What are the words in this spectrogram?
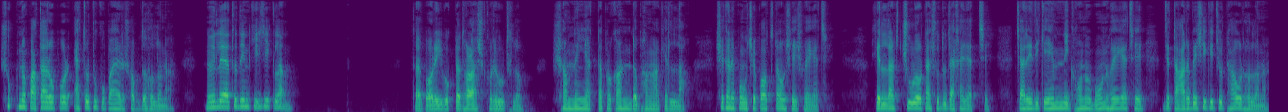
শুকনো পাতার ওপর এতটুকু পায়ের শব্দ হলো না। নইলে এতদিন কি শিখলাম? তারপরেই বুকটা ধড়াস করে উঠল। সামনেই একটা প্রকাণ্ড ভাঙা কেল্লা। সেখানে পৌঁছে পথটাও শেষ হয়ে গেছে। কেল্লার চূড়োটা শুধু দেখা যাচ্ছে। চারিদিকে এমনি ঘন বন হয়ে গেছে যে তার বেশি কিছু ঠাউর হলো না।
